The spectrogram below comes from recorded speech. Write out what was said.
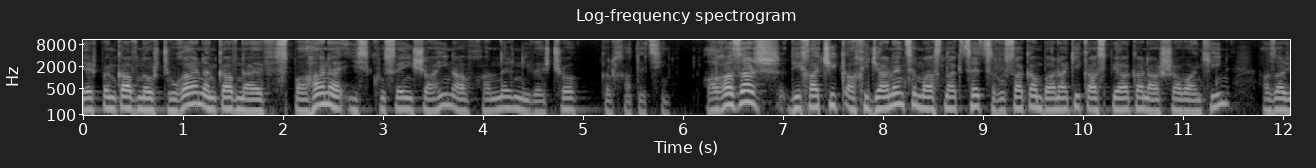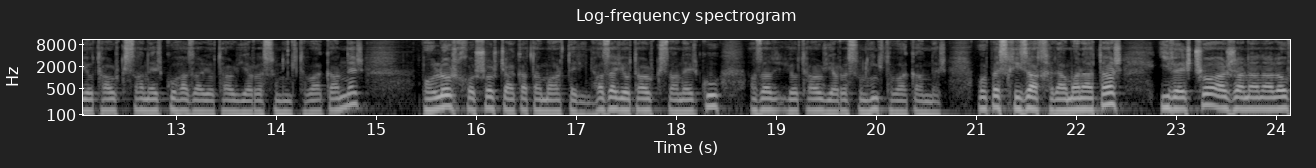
երբ ընկավ նոր ճուղան, ընկավ նաեւ Սպահանը, իսկ Հուսեյն Շահին աֆղաններն ի վերջո գլխատեցին։ Աղազար Դիխաչիկ Ախիջանենցը մասնակցեց ռուսական բանակի Կասպիական արշավանքին 1722-1735 թվականներ բոլոր խոշոր ճակատամարտերին 1722-1735 թվականներ որպես խիզախ հրամանատար ի վերջո արժանանալով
